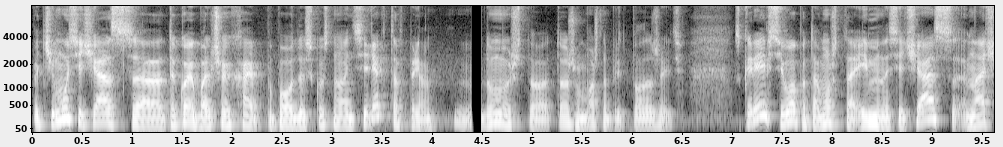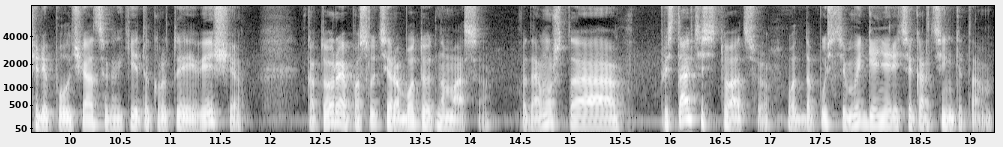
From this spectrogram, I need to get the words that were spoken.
почему сейчас э, такой большой хайп по поводу искусственного интеллекта? Думаю, что тоже можно предположить. Скорее всего, потому что именно сейчас начали получаться какие-то крутые вещи, которые, по сути, работают на массу. Потому что представьте ситуацию. Вот, допустим, вы генерите картинки там,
